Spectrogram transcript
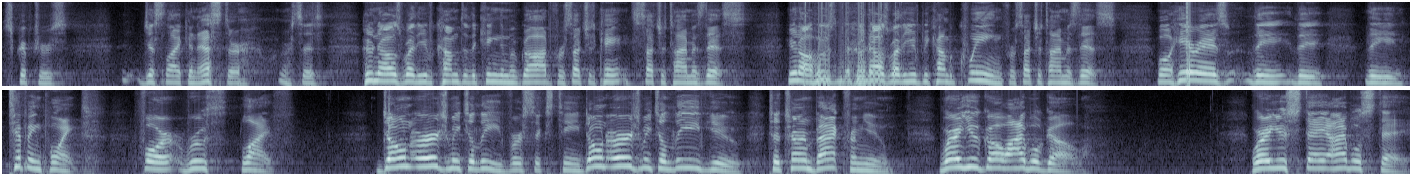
scriptures, just like in Esther, where it says, Who knows whether you've come to the kingdom of God for such a such a time as this? You know, who knows whether you've become a queen for such a time as this? Well, here is the, the, the tipping point for Ruth's life. Don't urge me to leave, verse 16. Don't urge me to leave you, to turn back from you. Where you go, I will go. Where you stay, I will stay.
